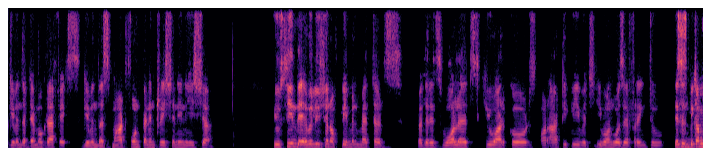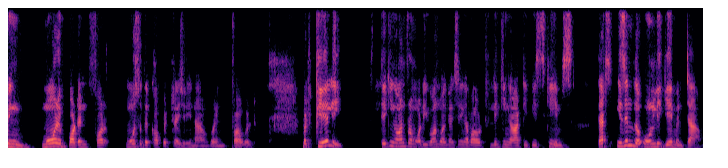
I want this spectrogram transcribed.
given the demographics, given the smartphone penetration in Asia. You've seen the evolution of payment methods, whether it's wallets, QR codes, or RTP, which Yvonne was referring to. This is becoming more important for most of the corporate treasury now going forward. But clearly, taking on from what Yvonne was mentioning about linking RTP schemes, that isn't the only game in town.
